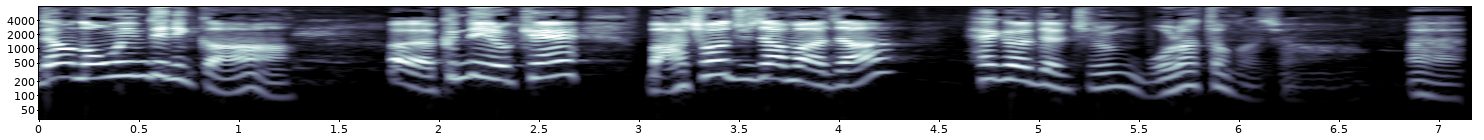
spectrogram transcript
내가 너무 힘드니까. 네, 근데 이렇게 마셔주자마자 해결될 줄은 몰랐던 거죠. 네.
